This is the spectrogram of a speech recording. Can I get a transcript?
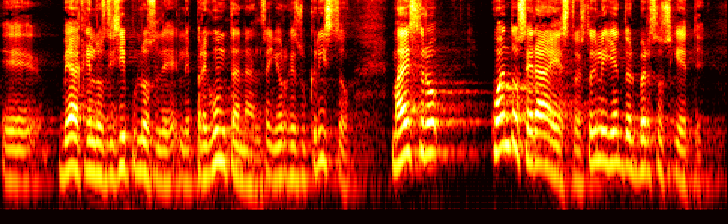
eh, vea que los discípulos le preguntan al Señor Jesucristo, Maestro, ¿cuándo será esto? Estoy leyendo el verso 7.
